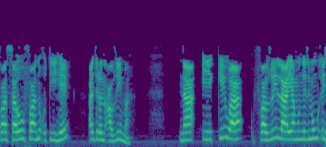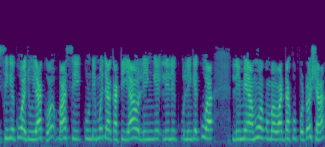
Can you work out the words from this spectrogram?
fasaufa nutihe ajran azima na ikiwa fadhila ya mwenyezi mungu isingekuwa juu yako basi kundi moja kati yao lingekuwa linge limeamua kwamba watakupotosha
